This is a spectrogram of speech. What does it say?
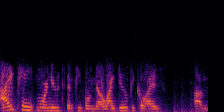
I paint more nudes than people know I do because um,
